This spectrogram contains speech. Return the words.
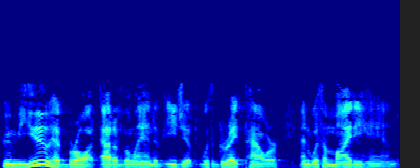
whom you have brought out of the land of Egypt with great power and with a mighty hand?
